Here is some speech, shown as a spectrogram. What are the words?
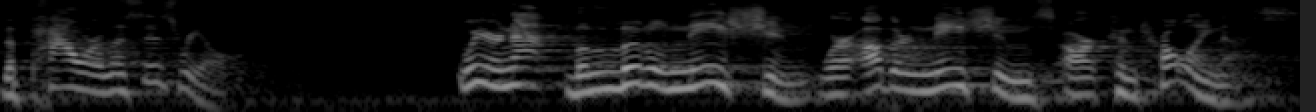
the powerless Israel. We are not the little nation where other nations are controlling us.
